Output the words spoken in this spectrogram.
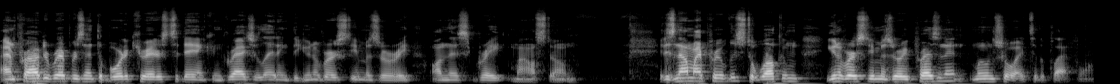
I am proud to represent the Board of Curators today in congratulating the University of Missouri on this great milestone. It is now my privilege to welcome University of Missouri President Mun Choi to the platform.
